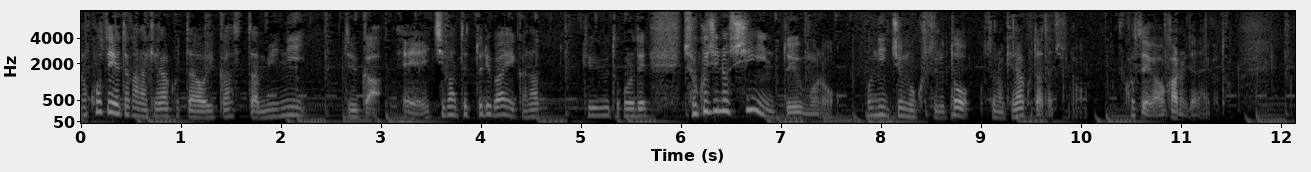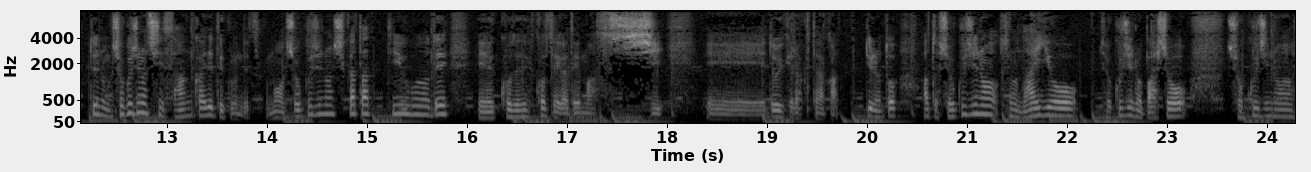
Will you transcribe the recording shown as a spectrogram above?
の個性豊かなキャラクターを生かすためにというか、え一番手っ取り早いかなというところで食事のシーンというものに注目するとそのキャラクターたちの個性がわかるんじゃないかと。というのも食事のシーン3回出てくるんですけども食事の仕方っていうもので、えー、個性が出ますし、えー、どういうキャラクターかっていうのとあと食事のその内容食事の場所食事の、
